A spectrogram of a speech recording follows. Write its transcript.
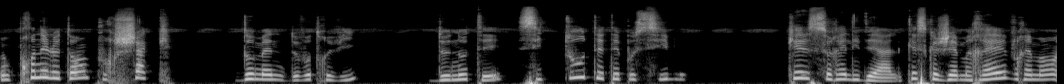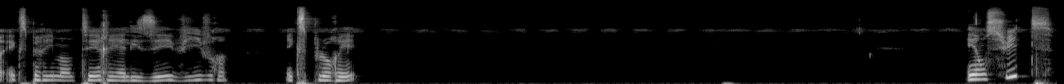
Donc prenez le temps pour chaque domaine de votre vie de noter si tout était possible, quel serait l'idéal, qu'est-ce que j'aimerais vraiment expérimenter, réaliser, vivre, explorer? Et ensuite,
